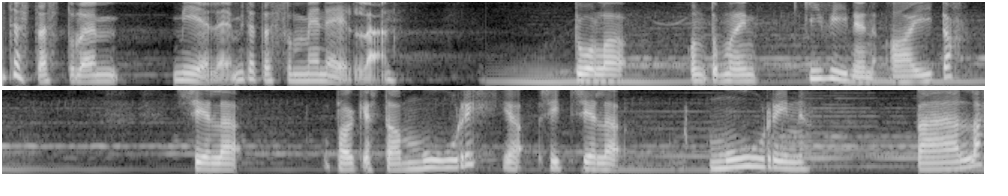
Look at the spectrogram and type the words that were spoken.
Mitäs tässä tulee mieleen? Mitä tässä on meneillään? Tuolla on tuommoinen kivinen aita. Siellä, tai oikeastaan muuri, ja sitten siellä muurin päällä,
